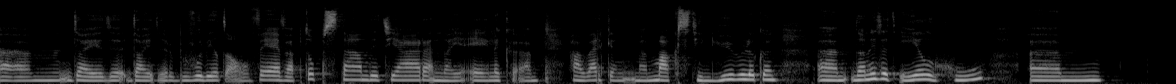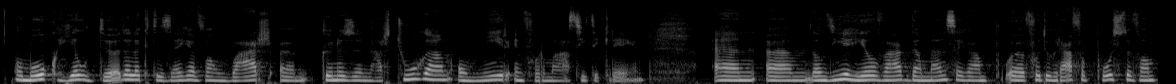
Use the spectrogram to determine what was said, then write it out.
Um, dat, je dat je er bijvoorbeeld al vijf hebt opstaan dit jaar en dat je eigenlijk um, gaat werken met max tien huwelijken, um, dan is het heel goed om ook heel duidelijk te zeggen van waar kunnen ze naartoe gaan om meer informatie te krijgen. En dan zie je heel vaak dat mensen gaan, uh, fotografen posten van,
